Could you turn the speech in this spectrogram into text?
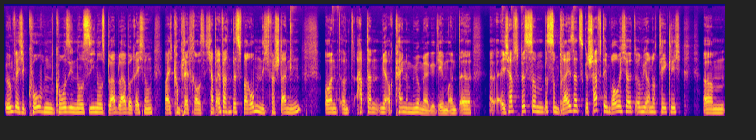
irgendwelche Kurven, Cosinus, Sinus, bla bla Berechnung, war ich komplett raus. Ich habe einfach das Warum nicht verstanden und, und habe dann mir auch keine Mühe mehr gegeben. Und äh, ich habe es bis zum, bis zum Dreisatz geschafft, den brauche ich halt irgendwie auch noch täglich. Ähm,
